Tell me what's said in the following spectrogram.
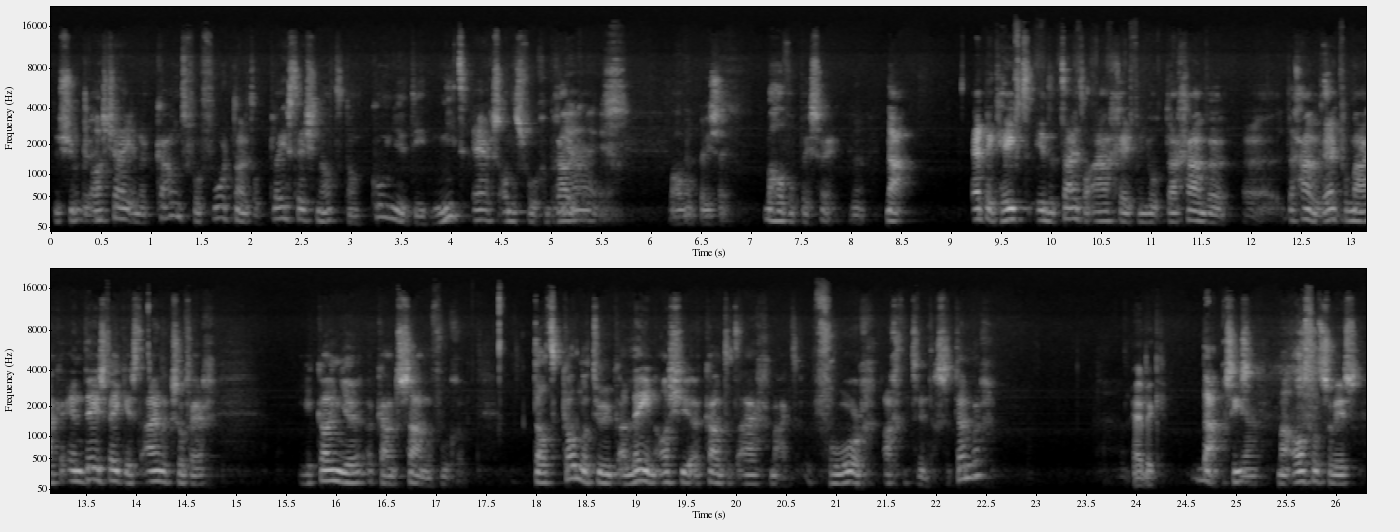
Dus je- als jij een account voor Fortnite op PlayStation had, dan kon je die niet ergens anders voor gebruiken. Ja. Behalve op PC. Behalve op PC. Ja. Nou, Epic heeft in de tijd al aangegeven, joh, daar gaan, we, eh, daar gaan we werk van maken. En deze week is het eindelijk zover. Je kan je account samenvoegen. Dat kan natuurlijk alleen als je je account had aangemaakt voor 28 september. Heb ik. Nou, precies. Ja. Maar als dat zo is,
